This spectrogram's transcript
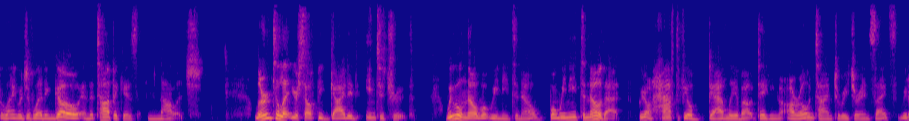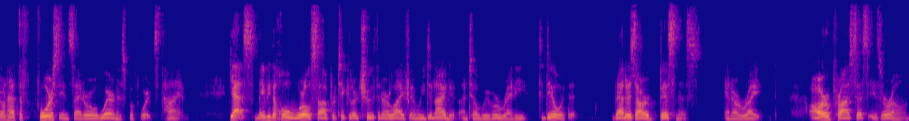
the language of letting go, and the topic is knowledge. Learn to let yourself be guided into truth. We will know what we need to know when we need to know that. We don't have to feel badly about taking our own time to reach our insights. We don't have to force insight or awareness before it's time. Yes, maybe the whole world saw a particular truth in our life and we denied it until we were ready to deal with it. That is our business and are right. Our process is our own,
